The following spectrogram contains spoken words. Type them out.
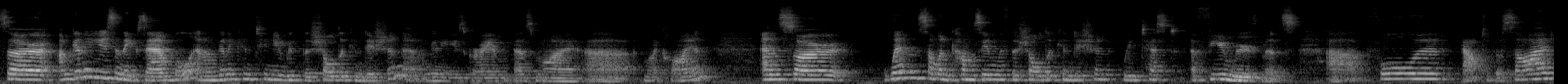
So I'm going to use an example and I'm going to continue with the shoulder condition and I'm going to use Graham as my, uh, my client. And so when someone comes in with a shoulder condition, we test a few movements, uh, forward, out to the side.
